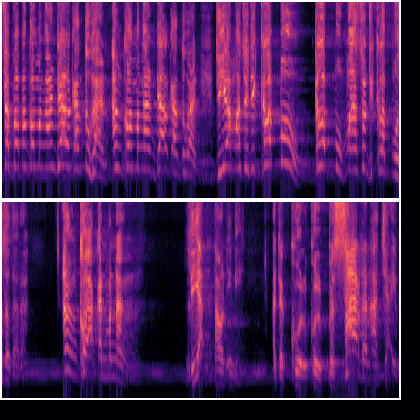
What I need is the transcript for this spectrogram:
Sebab engkau mengandalkan Tuhan. Engkau mengandalkan Tuhan. Dia masuk di klubmu. Klubmu masuk di klubmu saudara. Engkau akan menang. Lihat tahun ini. Ada gol-gol besar dan ajaib.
